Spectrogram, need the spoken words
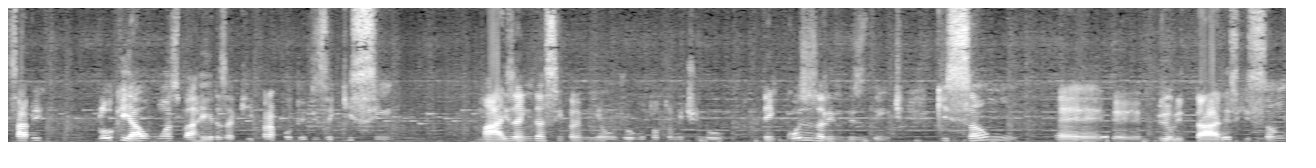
sabe, bloquear algumas barreiras aqui pra poder dizer que sim. Mas ainda assim, pra mim, é um jogo totalmente novo. Tem coisas ali no Resident que são é, é, prioritárias, que são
